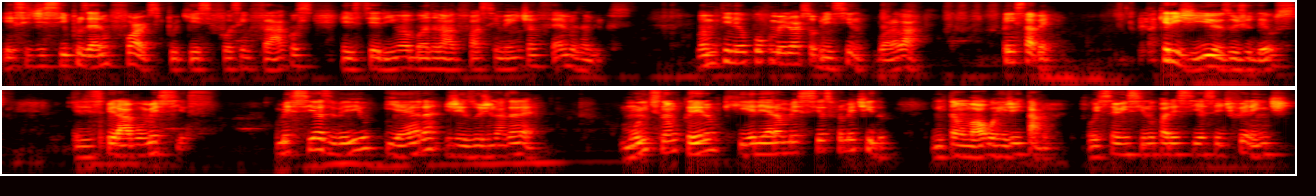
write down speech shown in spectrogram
Esses discípulos eram fortes, porque se fossem fracos, eles teriam abandonado facilmente a fé, meus amigos. Vamos entender um pouco melhor sobre o ensino? Bora lá? Pensa bem. Naqueles dias, os judeus, eles esperavam o Messias. O Messias veio e era Jesus de Nazaré. Muitos não creram que ele era o Messias prometido, então logo rejeitaram, pois seu ensino parecia ser diferente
